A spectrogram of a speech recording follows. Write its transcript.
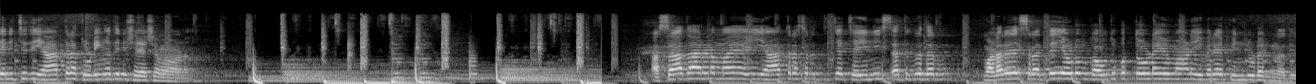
ജനിച്ചത് യാത്ര തുടങ്ങിയതിനു ശേഷമാണ്. അസാധാരണമായ ഈ യാത്ര ശ്രദ്ധിച്ച ചൈനീസ് അധികൃതർ വളരെ ശ്രദ്ധയോടും കൗതുകത്തോടെയുമാണ് ഇവരെ പിന്തുടരുന്നത്.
